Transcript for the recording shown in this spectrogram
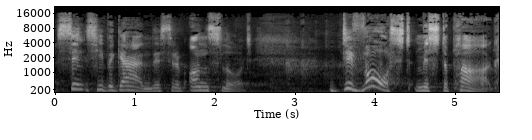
since he began this sort of onslaught. Divorced Mr. Park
